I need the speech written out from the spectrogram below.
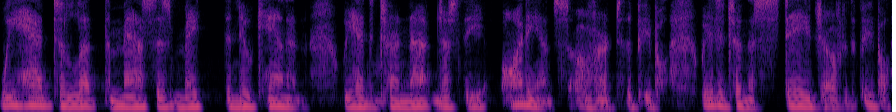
we had to let the masses make the new canon. We had to turn not just the audience over to the people. We had to turn the stage over to the people.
